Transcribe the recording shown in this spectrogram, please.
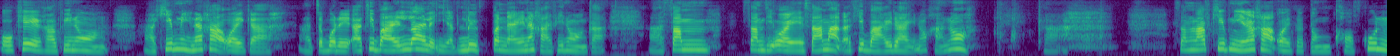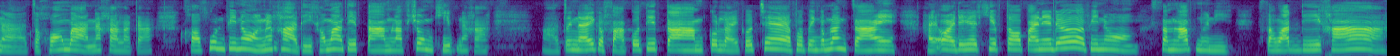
โอเคค่ะพี่น้องอ่าคลิปนี้นะคะอ่อยกะอาจจะบริอธิบายรายละเอียดลึกปานใดนะคะ พี่น้องกะอ่าซ้ำซ้ำที่อ่อยสามารถอธิบายได้เนาะค่ะเนาะค่ะ สำหรับคลิปนี้นะคะอ่อยก็ต้องขอบคุณอ่าเจ้าของบ้านนะคะแล้วก็ขอบคุณพี่น้องนะคะ ที่เข้ามาติดตามรับชมคลิปนะคะจังไดก็ฝากกดติดตาม กดไลค์ กดแชร์ เพื่อเป็นกำลังใจ ให้ออยได้เฮ็ดคลิปต่อไปในเด้อพี่น้องสำหรับมือนี้ สวัสดีค่ะ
